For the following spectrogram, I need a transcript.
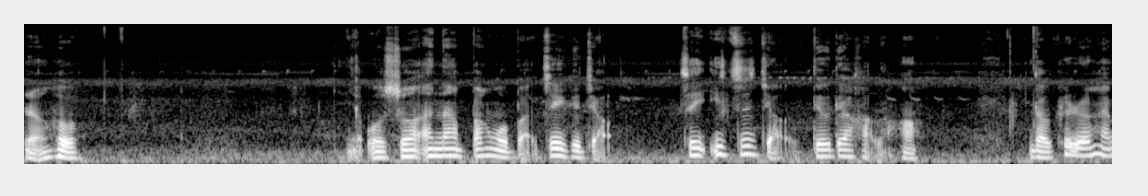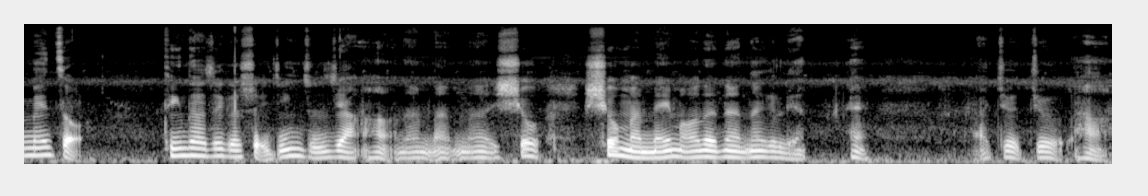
然后，我说啊，那帮我把这个脚，这一只脚丢掉好了哈。老客人还没走，听到这个水晶指甲哈，那那那绣绣满眉毛的那那个脸，嘿，啊就就哈，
